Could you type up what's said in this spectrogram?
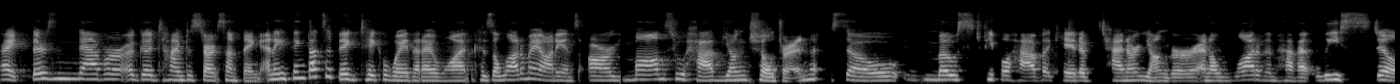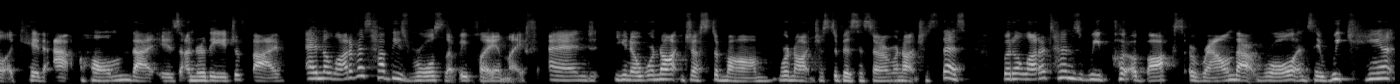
Right there's never a good time to start something and i think that's a big takeaway that i want because a lot of my audience are moms who have young children so most people have a kid of 10 or younger and a lot of them have at least still a kid at home that is under the age of 5 and a lot of us have these roles that we play in life and you know we're not just a mom we're not just a business owner we're not just this but a lot of times we put a box around that role and say we can't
